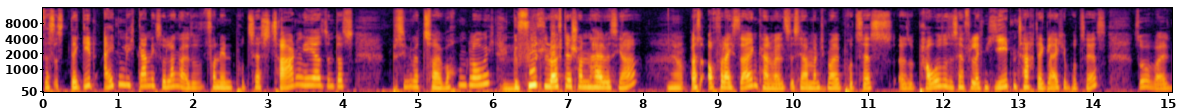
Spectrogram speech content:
das ist, der geht eigentlich gar nicht so lange. Also von den Prozesstagen her sind das ein bisschen über zwei Wochen, glaube ich. Mhm. Gefühlt läuft der schon ein halbes Jahr. Ja. Was auch vielleicht sein kann, weil es ist ja manchmal Prozess, also Pause, es ist ja vielleicht nicht jeden Tag der gleiche Prozess, so, weil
